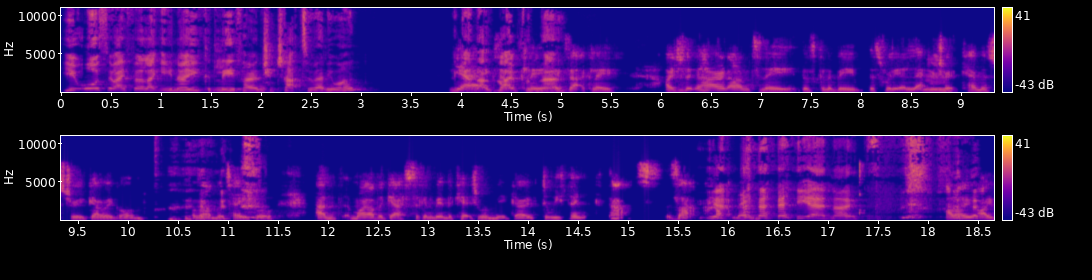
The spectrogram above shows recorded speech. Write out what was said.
you also I feel like you know you could leave her and she'd chat to anyone. Yeah, exactly, exactly. I just think her and Anthony, there's going to be this really electric Mm. chemistry going on around the table, and my other guests are going to be in the kitchen when we go. Do we think that's is that happening? Yeah. yeah, no. And I, I,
